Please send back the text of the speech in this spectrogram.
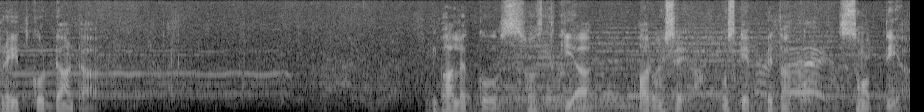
प्रेत को डांटा। बालक को स्वस्थ किया और उसे उसके पिता को सौंप दिया।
